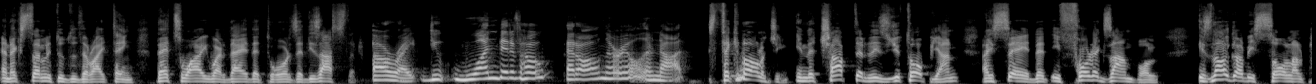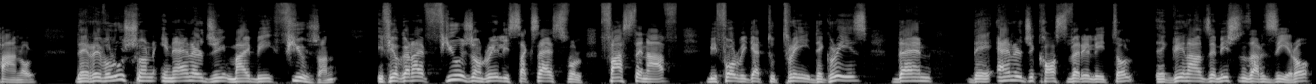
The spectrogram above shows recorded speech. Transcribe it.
and externally to do the right thing. That's why we're headed towards a disaster. All right. Do one bit of hope at all, Nouriel, or not? Technology. In the chapter that is utopian, I say that if, for example, it's not going to be solar panel, the revolution in energy might be fusion. If you're going to have fusion really successful fast enough before we get to three degrees, then the energy costs very little. The greenhouse emissions are zero.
